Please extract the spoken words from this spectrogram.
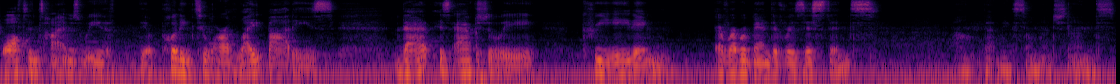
oftentimes we are putting to our light bodies, that is actually creating a rubber band of resistance. Oh, that makes so much sense.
